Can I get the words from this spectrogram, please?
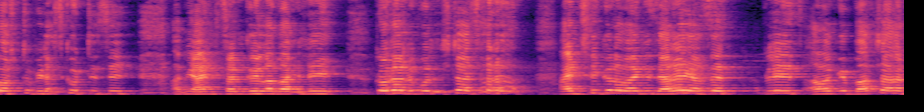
কষ্ট বিরাজ করতেছি। আমি আইন শৃঙ্খলা বাহিনী প্রধান উপদেষ্টা ছাড়া আইন শৃঙ্খলা বাহিনী যারাই আছেন প্লিজ আমাকে বাঁচান।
